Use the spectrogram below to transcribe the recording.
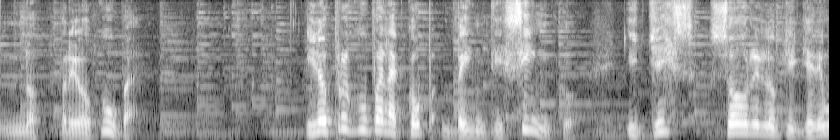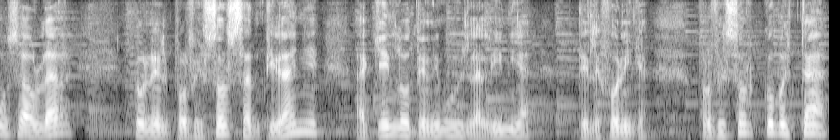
nos preocupa. Y nos preocupa la COP25, y que es sobre lo que queremos hablar con el profesor Santibáñez, a quien lo tenemos en la línea telefónica. Profesor, ¿cómo está?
